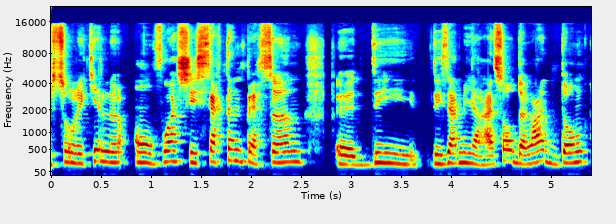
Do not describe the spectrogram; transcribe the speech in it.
sur lesquelles on voit chez certaines personnes des, des améliorations de l'aide. Donc,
